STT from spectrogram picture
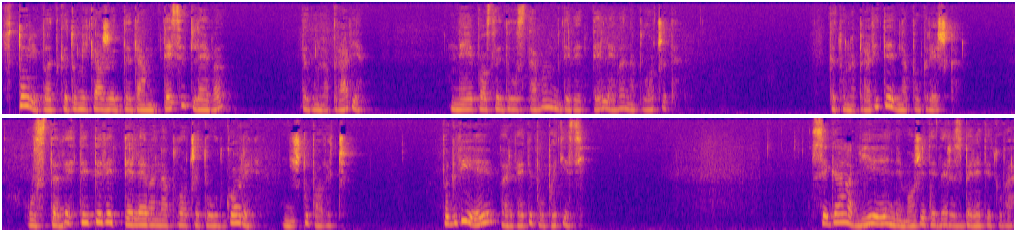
Втори път, като ми кажат да дам 10 лева, да го направя. Не е после да оставам 9 лева на плочата. Като направите една погрешка, оставете 9 лева на плочата отгоре, нищо повече. Пък вие вървете по пътя си. Сега вие не можете да разберете това.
